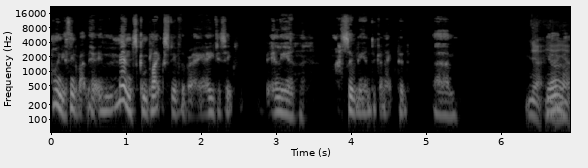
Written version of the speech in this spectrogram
when you think about the immense complexity of the brain, 86 billion, massively interconnected. Um, yeah, yeah, yeah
